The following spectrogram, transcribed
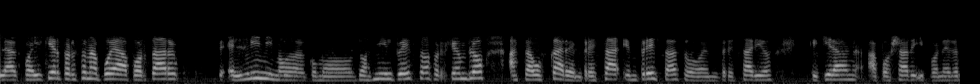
la, cualquier persona pueda aportar el mínimo como dos mil pesos, por ejemplo, hasta buscar empresa, empresas o empresarios que quieran apoyar y poner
